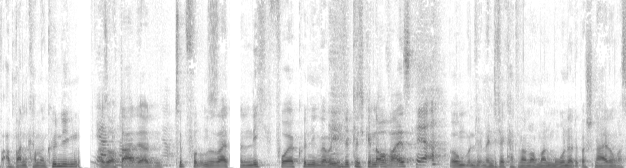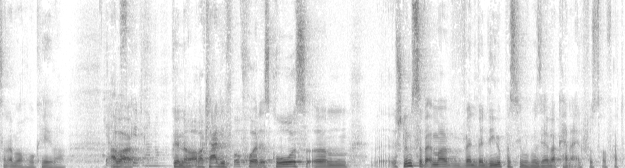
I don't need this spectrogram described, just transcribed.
Ab wann kann man kündigen? Ja, also auch genau. da der ja. Tipp von unserer Seite, nicht vorher kündigen, wenn man nicht wirklich genau weiß. ja. Und im Endeffekt hatten wir noch mal einen Monat Überschneidung, was dann aber auch okay war. Ja, aber, das geht ja noch. Genau, aber klar, die Vorfreude ist groß. Ähm, das Schlimmste war immer, wenn, wenn Dinge passieren, wo man selber keinen Einfluss drauf hat.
